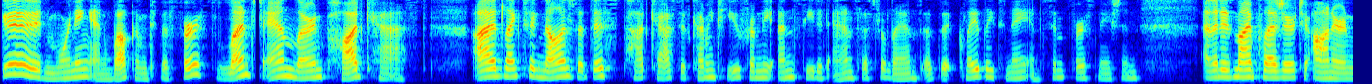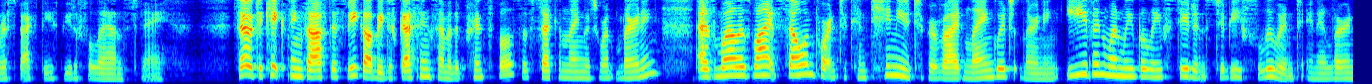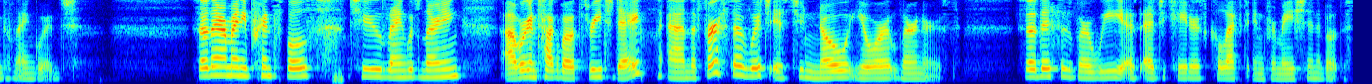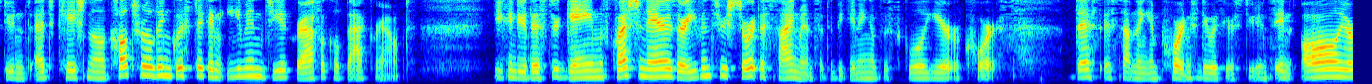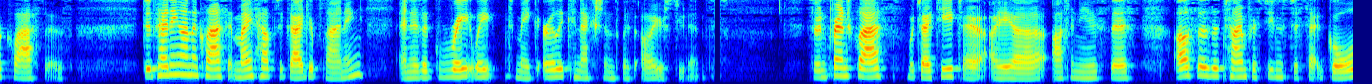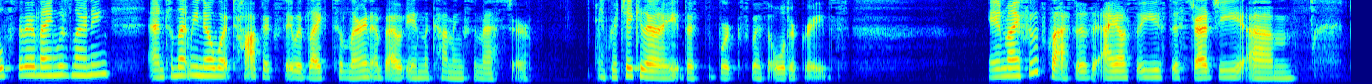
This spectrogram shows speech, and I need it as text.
Good morning and welcome to the first Lunch and Learn podcast. I'd like to acknowledge that this podcast is coming to you from the unceded ancestral lands of the Gleadley, Dene, and Simpcw First Nation, and it is my pleasure to honor and respect these beautiful lands today. So, to kick things off this week, I'll be discussing some of the principles of second language learning, as well as why it's so important to continue to provide language learning even when we believe students to be fluent in a learned language. So there are many principles to language learning. Uh, we're going to talk about three today, and the first of which is to know your learners. So this is where we as educators collect information about the student's educational, cultural, linguistic, and even geographical background. You can do this through games, questionnaires, or even through short assignments at the beginning of the school year or course. This is something important to do with your students in all your classes. Depending on the class, it might help to guide your planning and is a great way to make early connections with all your students. So in French class, which I teach, I, I uh, often use this also as a time for students to set goals for their language learning and to let me know what topics they would like to learn about in the coming semester. In particular, this works with older grades. In my foods classes, I also use this strategy um,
